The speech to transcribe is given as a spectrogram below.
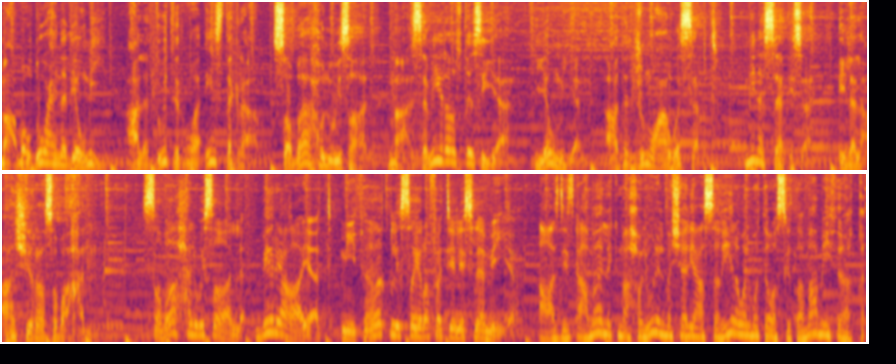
مع موضوعنا اليومي على تويتر وإنستغرام. صباح الوصال مع سميرة الفطيسية يوميا عدا الجمعة والسبت من السادسة إلى العاشرة صباحاً. صباح الوصال برعاية ميثاق للصيرفة الإسلامية. عزز أعمالك مع حلول المشاريع الصغيرة والمتوسطة مع ميثاق.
